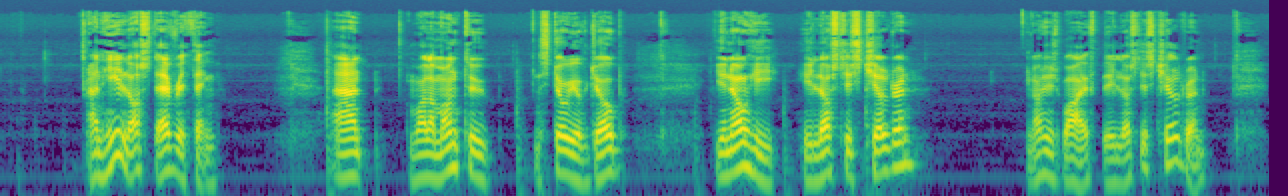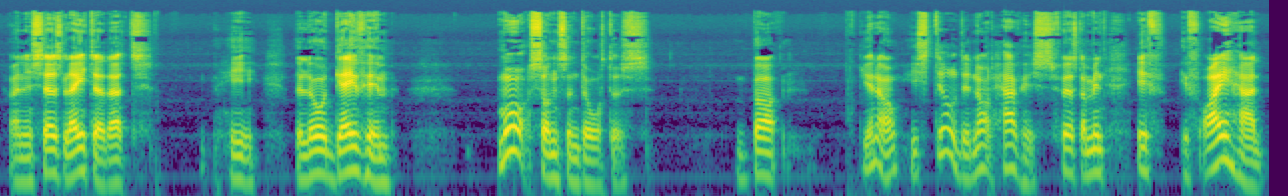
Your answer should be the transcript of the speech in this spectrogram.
and he lost everything. And while I'm on to the story of Job. You know, he, he lost his children, not his wife, but he lost his children. And it says later that he, the Lord gave him more sons and daughters. But, you know, he still did not have his first. I mean, if, if I had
